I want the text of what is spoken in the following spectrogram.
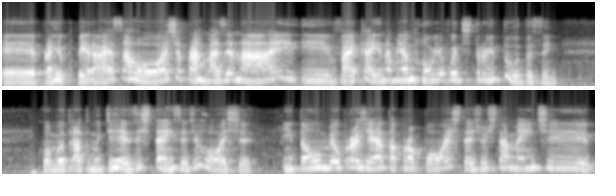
é, para recuperar essa rocha, para armazenar e, e, vai cair na minha mão e eu vou destruir tudo, assim. Como eu trato muito de resistência de rocha. Então o meu projeto, a proposta é justamente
